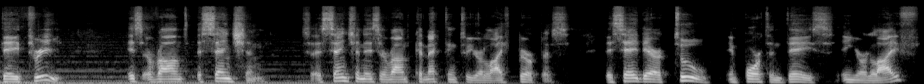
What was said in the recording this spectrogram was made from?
Day three is around ascension. So, ascension is around connecting to your life purpose. They say there are two important days in your life.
